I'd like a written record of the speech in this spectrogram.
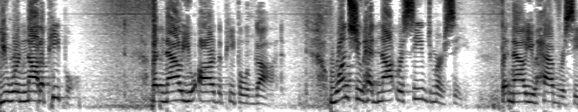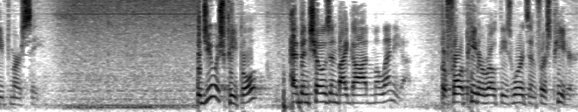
you were not a people but now you are the people of God. Once you had not received mercy, but now you have received mercy. The Jewish people had been chosen by God millennia before Peter wrote these words in 1 Peter.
